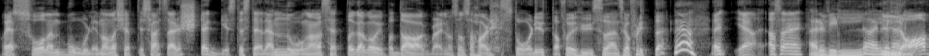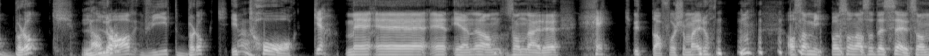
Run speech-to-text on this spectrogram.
Og jeg så den boligen han har kjøpt i Sveits. Det er det styggeste stedet jeg noen gang har sett på. Kan gå inn på Dagbladet eller noe sånt, så har de, står de utafor huset der han skal flytte. Ja. Eh, Ja, altså, Er det villa, eller? Lav blokk. Lav Lav, hvit blokk i tåke med eh, en, en eller annen sånn derre hekk utafor som er råtten. Altså midt på en sånn altså Det ser ut som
